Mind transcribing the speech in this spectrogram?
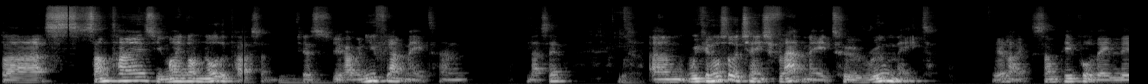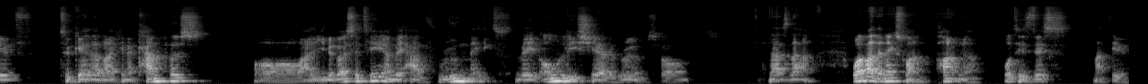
but sometimes you might not know the person mm. just you have a new flatmate and that's it. Um, we can also change flatmate to roommate yeah? Like some people they live together like in a campus at university and they have roommates. They only share the room. So that's that. What about the next one? Partner. What is this, Matthew?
